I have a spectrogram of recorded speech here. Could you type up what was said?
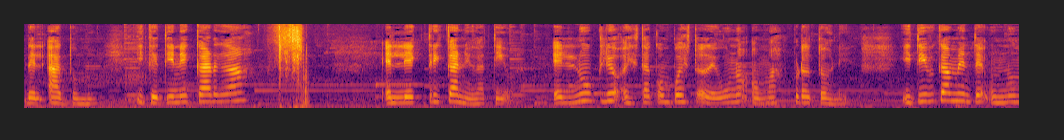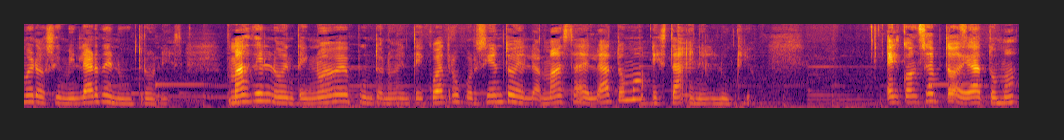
del átomo y que tiene carga eléctrica negativa. El núcleo está compuesto de uno o más protones y típicamente un número similar de neutrones. Más del 99.94% de la masa del átomo está en el núcleo. El concepto de átomo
